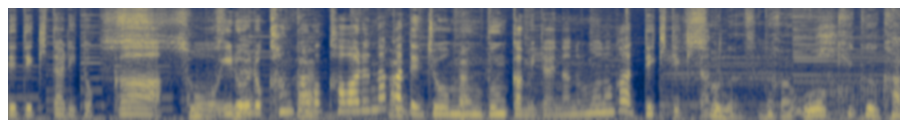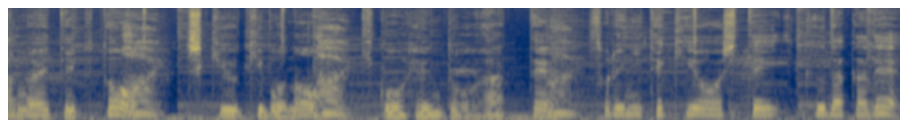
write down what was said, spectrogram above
出てきたりとか、ね、こういろいろ環境が変わる中で縄文文化みたいなものができてきたと、はい。はい、そうなんです。だから大きく考えていくと、はい、地球規模の気候変動があって、それに適応していく中で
